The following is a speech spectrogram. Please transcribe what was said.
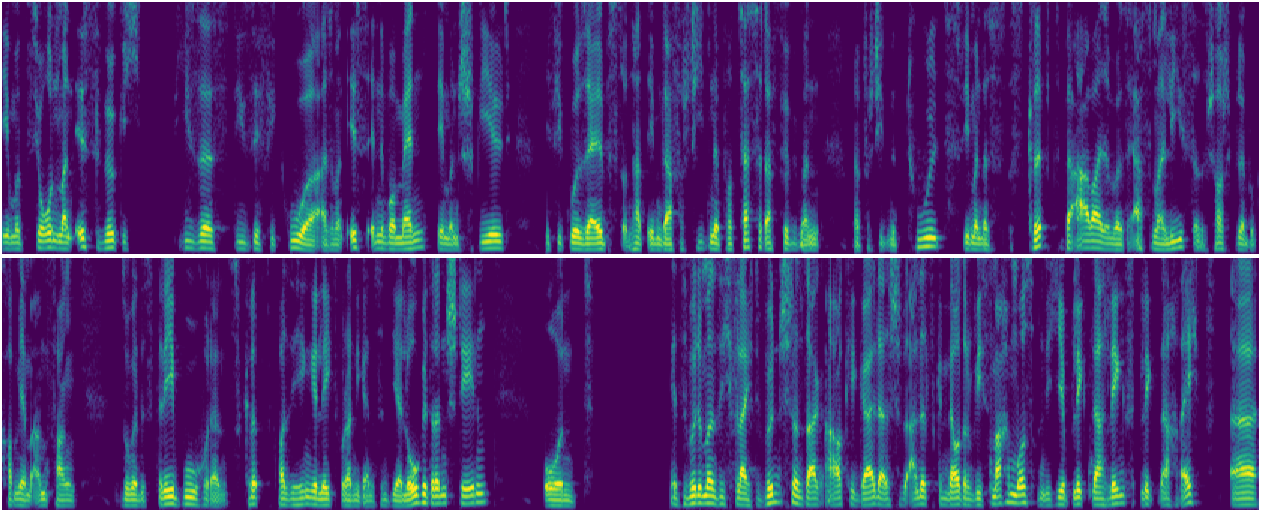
die Emotionen, man ist wirklich dieses, diese Figur. Also man ist in dem Moment, den man spielt, die Figur selbst und hat eben da verschiedene Prozesse dafür, wie man, oder verschiedene Tools, wie man das Skript bearbeitet, wenn man das erste Mal liest. Also Schauspieler bekommen ja am Anfang sogar das Drehbuch oder ein Skript quasi hingelegt, wo dann die ganzen Dialoge drin stehen. Und Jetzt würde man sich vielleicht wünschen und sagen, ah, okay, geil, da ist schon alles genau drin, wie ich es machen muss. Und hier Blick nach links, Blick nach rechts, äh,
